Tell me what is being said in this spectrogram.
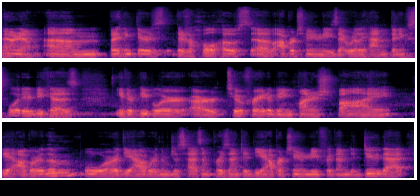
I don't know. Um, but I think there's there's a whole host of opportunities that really haven't been exploited because either people are, are too afraid of being punished by the algorithm, or the algorithm just hasn't presented the opportunity for them to do that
